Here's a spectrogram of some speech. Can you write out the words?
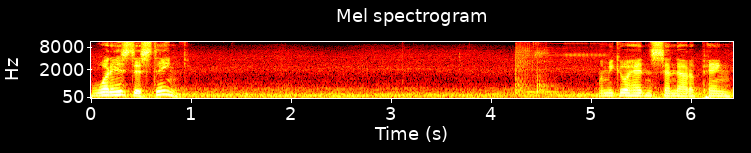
What is this thing? Let me go ahead and send out a ping.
